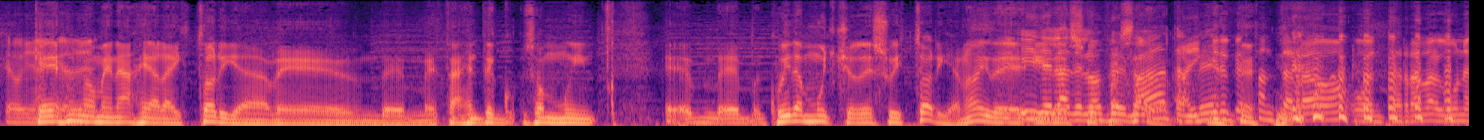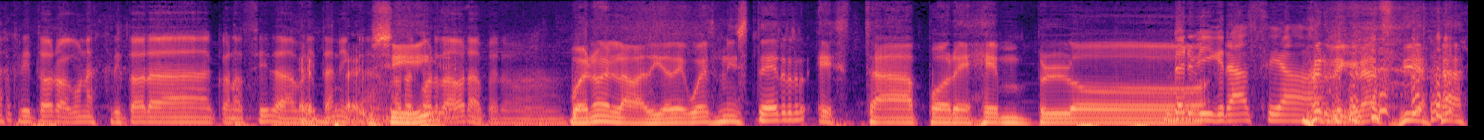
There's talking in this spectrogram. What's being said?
Que es un homenaje a la historia de, de- esta gente son muy eh, eh, cuidan mucho de su historia, ¿no? Y de, Y de la de su los demás. Ahí también. creo que está enterrado o enterrado algún escritor o alguna escritora conocida británica. eh, sí. No recuerdo ahora, pero. Bueno, en la abadía de Westminster está, por ejemplo, Verbigracia. Verbigracia.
